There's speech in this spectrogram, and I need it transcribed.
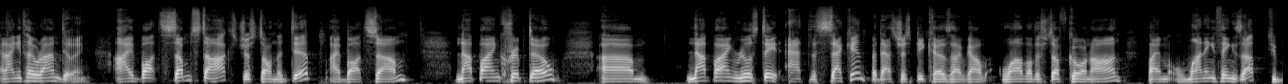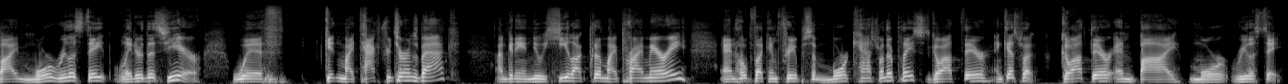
And I can tell you what I'm doing. I bought some stocks just on the dip. I bought some, not buying crypto. Um, not buying real estate at the second, but that's just because I've got a lot of other stuff going on. But I'm lining things up to buy more real estate later this year with getting my tax returns back. I'm getting a new HELOC put in my primary, and hopefully I can free up some more cash from other places. Go out there and guess what? Go out there and buy more real estate.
